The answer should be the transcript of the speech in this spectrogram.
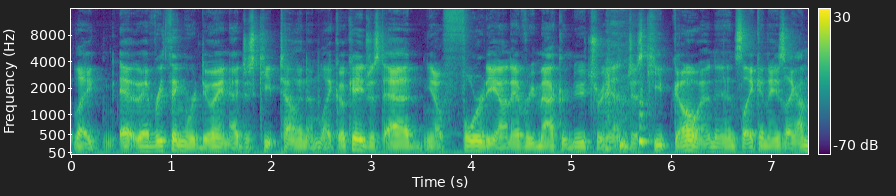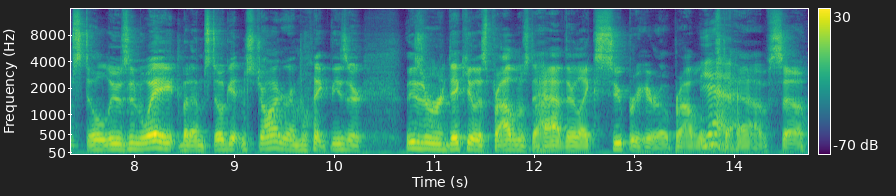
like everything we're doing. I just keep telling him like, okay, just add you know forty on every macronutrient and just keep going. And it's like, and he's like, I'm still losing weight, but I'm still getting stronger. I'm like, these are these are ridiculous problems to have. They're like superhero problems Yeah. to have. So.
